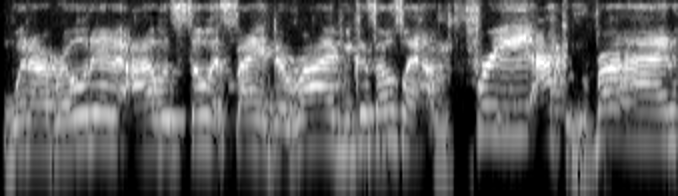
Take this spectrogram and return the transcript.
when I rode it, I was so excited to ride because I was like, I'm free, I can ride.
